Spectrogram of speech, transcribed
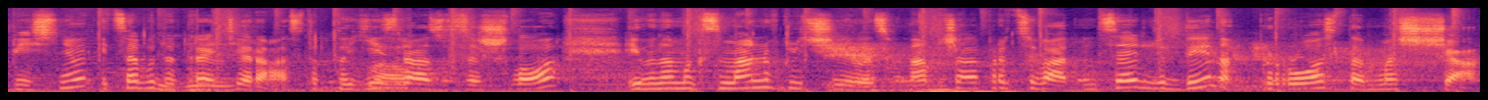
пісню, і це буде третій раз. Тобто їй Вау. зразу зайшло, і вона максимально включилась. Вона почала працювати. Ну, Це людина просто маща.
